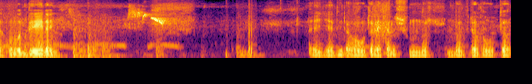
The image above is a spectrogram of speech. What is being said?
এখনও দেই নাই। এই যে দুইটা কবুতর, এখানে সুন্দর সুন্দর দুইটা কবুতর।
